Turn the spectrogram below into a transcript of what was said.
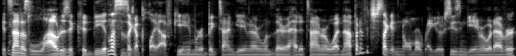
it's not as loud as it could be, unless it's like a playoff game or a big time game and everyone's there ahead of time or whatnot. But if it's just like a normal regular season game or whatever,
